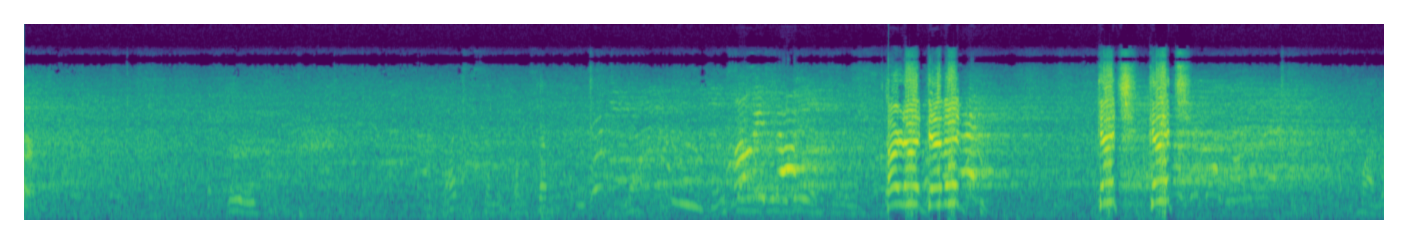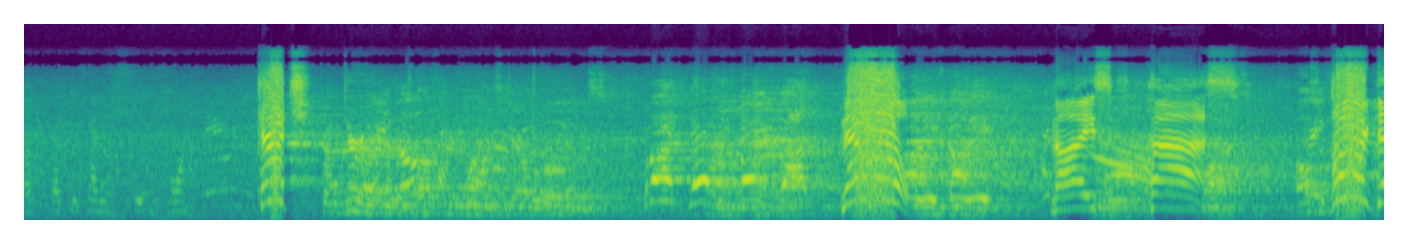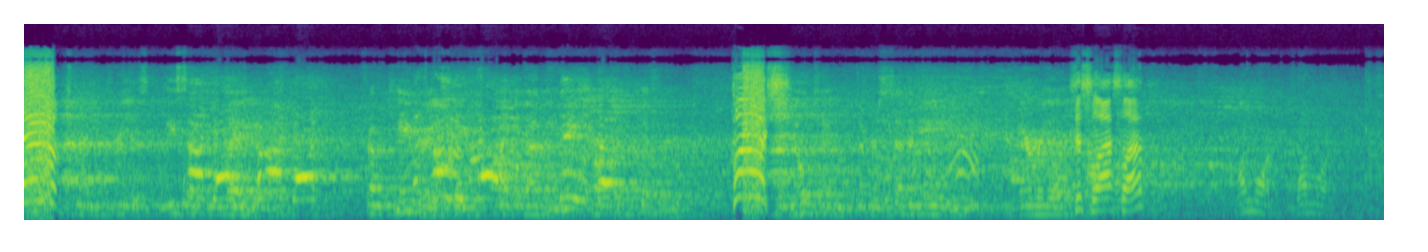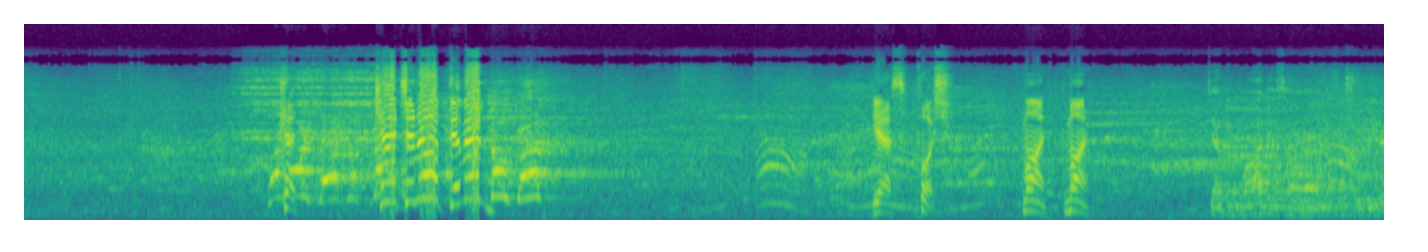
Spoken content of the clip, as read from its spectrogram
over. Third. Like December 27th. Yeah. Molly, December stop. the day after. Hard out, Devin. Catch, catch, Come on, that, that kid's not even straight in the corner. catch. From Durham, number 1231 is Daryl Williams. Come on, Devin, first shot. Now. Goalies, goalies. Nice pass. Hard, Dev. 93 is Lisa Come on, Dev. Come on, Goulet. Dev. From Cambridge, number 511, Charlotte Clifford. Push. Milton, number 780, Ariel. Is this last lap? One more, one more. One Ca- more, Dev. Catching up, Devin. Go, Dev. Yes, push. Come on, come on. Devin Watt is our unofficial leader.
